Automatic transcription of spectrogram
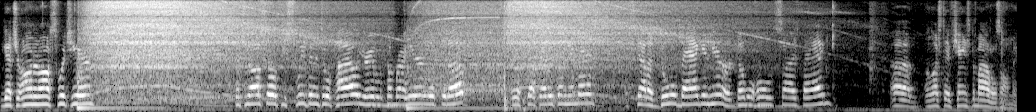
you got your on and off switch here. But you also, if you sweep it into a pile, you're able to come right here, lift it up. It'll stuff everything in there. It's got a dual bag in here, or double hold size bag. Uh, unless they've changed the models on me,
